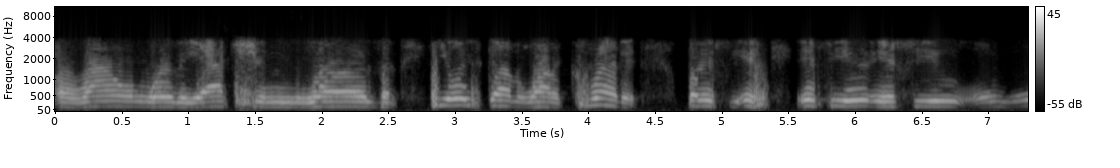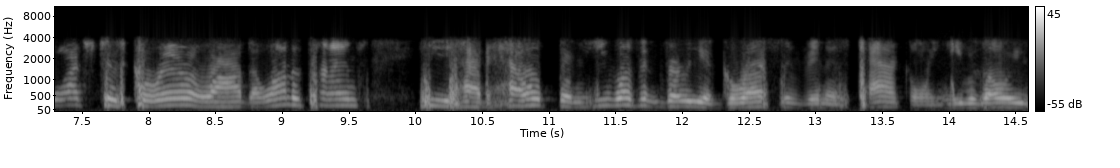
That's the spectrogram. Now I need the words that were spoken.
around where the action was, and he always got a lot of credit. But if if if you if you watched his career a lot, a lot of times he had help and he wasn't very aggressive in his tackling. He was always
